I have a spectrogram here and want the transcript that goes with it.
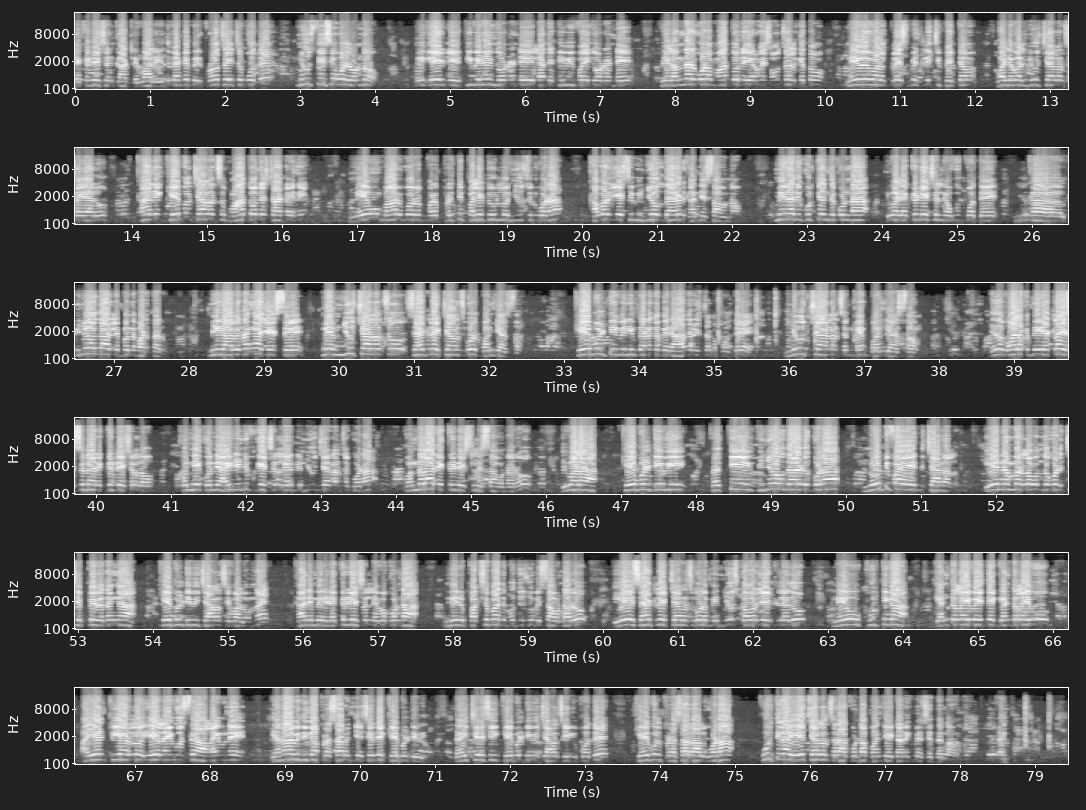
ఎక్కడేషన్ కార్డులు ఇవ్వాలి. ఎందుకంటే మీరు ప్రోత్సహించకపోతే న్యూస్ తీసే వాళ్ళు ఉండరు. మీకు ఏ టీవీ నైన్ చూడండి లేకపోతే టీవీ ఫైవ్ చూడండి వీళ్ళందరూ కూడా మాతోనే ఇరవై సంవత్సరాల క్రితం మేమే వాళ్ళకి ప్లేస్మెంట్లు ఇచ్చి పెట్టాం. వాళ్ళు ఇవాళ న్యూస్ ఛానల్స్ అయ్యారు. కానీ కేబుల్ ఛానల్స్ మాతోనే స్టార్ట్ అయినాయి. మేము మారుమూర ప్ర- ప్రతి పల్లెటూరులో న్యూస్ను కూడా కవర్ చేసి వినియోగదారుడికి అందిస్తా ఉన్నాం. మీరు అది గుర్తించకుండా ఇవాళ అక్రిడేషన్లు ఇవ్వకపోతే ఇంకా వినియోగదారులు ఇబ్బంది పడతారు. మీరు ఆ విధంగా చేస్తే మేము న్యూస్ ఛానల్స్ శాటిలైట్ ఛానల్స్ కూడా బంద్ చేస్తాం. కేబుల్ టీవీని కనుక మీరు ఆదరించకపోతే న్యూస్ ఛానల్స్ మేము బంద్ చేస్తాం. ఏదో వాళ్ళకి మీరు ఎట్లా ఇస్తున్నారు అక్రిడేషన్లు కొన్ని కొన్ని ఐడెంటిఫికేషన్ లేని న్యూస్ ఛానల్స్ కూడా వందలాది అక్రిడేషన్లు ఇస్తా ఉన్నారు. ఇవాళ కేబుల్ టీవీ ప్రతి వినియోగదారుడు కూడా నోటిఫై అయిన ఛానల్ ఏ నెంబర్లో ఉందో కూడా చెప్పే విధంగా కేబుల్ టీవీ ఛానల్స్ ఇవాళ ఉన్నాయి. కానీ మీరు అక్రిడేషన్లు ఇవ్వకుండా మీరు పక్షపాతి బుద్ధి చూపిస్తా ఉన్నారు. ఏ శాటిలైట్ ఛానల్స్ కూడా మీ న్యూస్ కవర్ చేయట్లేదు. మేము పూర్తిగా గంట లైవ్ అయితే గంట లైవ్ ఐఎన్పిఆర్లో ఏ లైవ్ వస్తే ఆ లైవ్ నే యథావిధిగా ప్రసారం చేసేదే కేబుల్ టీవీ. దయచేసి కేబుల్ టీవీ ఛానల్స్ ఇకపోతే కేబుల్ ప్రసారాలు కూడా పూర్తిగా ఏ ఛానల్స్ రాకుండా బంద్ చేయడానికి మేము సిద్ధంగా ఉన్నాం. థ్యాంక్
